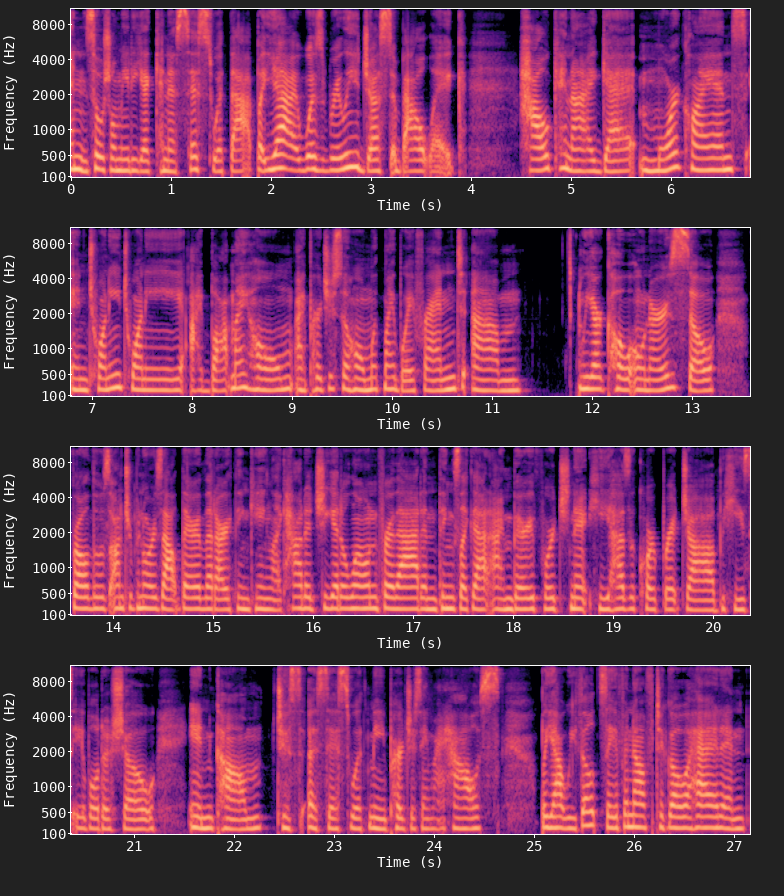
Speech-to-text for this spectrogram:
and social media can assist with that. But yeah, it was really just about like, how can I get more clients in 2020? I bought my home. I purchased a home with my boyfriend. Um, we are co-owners so for all those entrepreneurs out there that are thinking like how did she get a loan for that and things like that i'm very fortunate he has a corporate job he's able to show income to assist with me purchasing my house but yeah we felt safe enough to go ahead and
